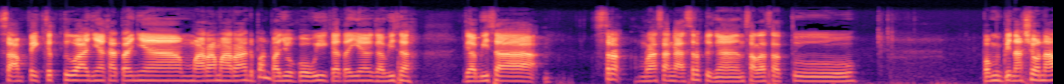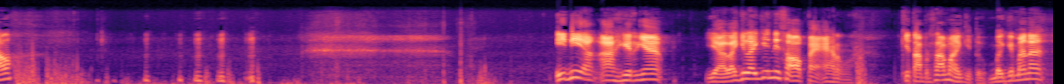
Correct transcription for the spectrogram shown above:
Sampai ketuanya katanya marah-marah depan Pak Jokowi katanya nggak bisa nggak bisa serak merasa nggak serak dengan salah satu pemimpin nasional? Ini yang akhirnya ya lagi-lagi ini soal PR kita bersama gitu. Bagaimana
